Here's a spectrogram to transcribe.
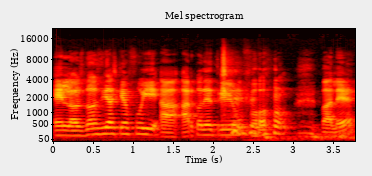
En los dos días que fui a Arco de Triunfo, ¿vale?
